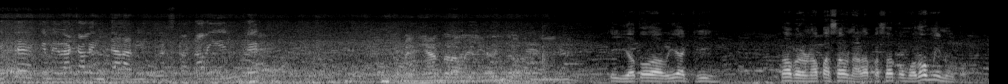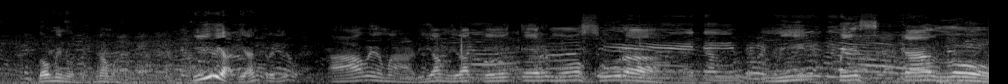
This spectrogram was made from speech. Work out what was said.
Este es el que me va a calentar a mí porque está caliente. Meneándola, meneándola. Y yo todavía aquí. No, pero no ha pasado nada, ha pasado como dos minutos. Dos minutos, nada más. Y adiantre, mío. Ave María, mira qué hermosura. Mi pescado.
